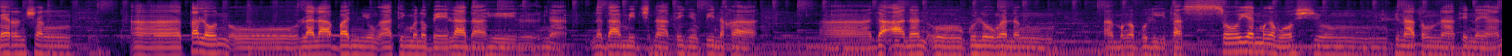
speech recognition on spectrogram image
meron siyang ah, talon o lalaban yung ating manobela dahil nga na-damage natin yung pinaka ah, daanan o gulungan ng ah, mga bulitas. So yan mga boss, yung pinatong natin na yan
